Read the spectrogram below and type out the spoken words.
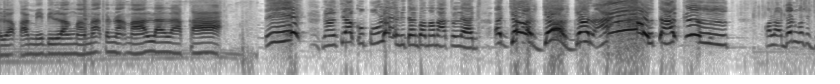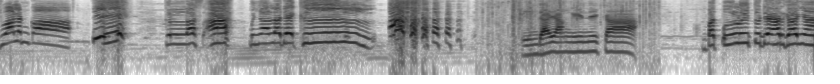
kalau kami bilang mama kena malah lah kak. Ih, nanti aku pula yang ditembak mama kalian. Ah, Dar, dar, dar. Ah, takut. Kalau Don gak usah jualan, Kak. Ih, kelas ah, menyala dekku. Pindah yang ini, Kak. 40 itu deh harganya.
